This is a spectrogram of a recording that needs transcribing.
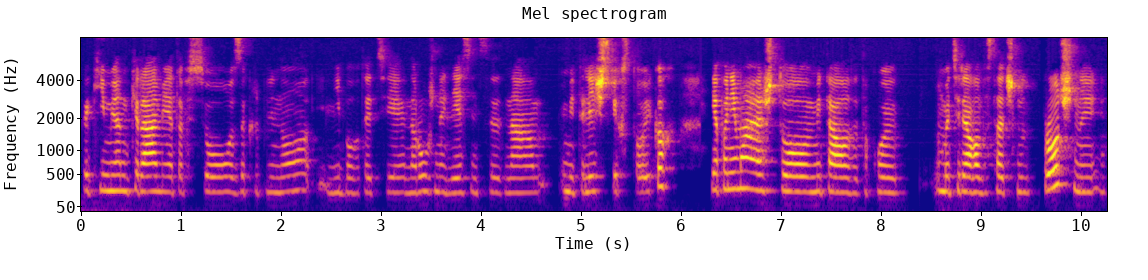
какими анкерами это все закреплено, либо вот эти наружные лестницы на металлических стойках. Я понимаю, что металл это такой материал достаточно прочный,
